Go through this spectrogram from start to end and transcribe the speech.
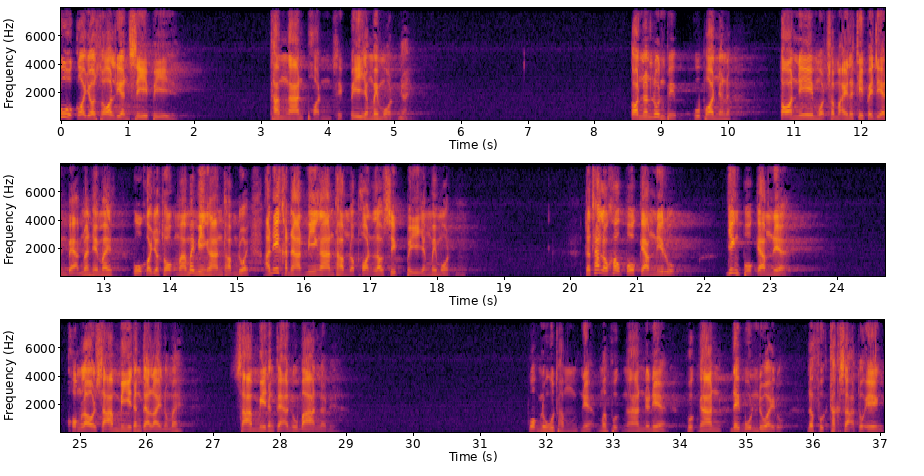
กู้กยศเรียนสี่ปีทำงานผ่อนสิบปียังไม่หมดไงตอนนั้นรุ่นพี่ครูพรยังนะตอนนี้หมดสมัยแล้วที่ไปเรียนแบบนั้นเห็นไหมกู้กยศออกมาไม่มีงานทำด้วย อันนี้ขนาดมีงานทำแล้วผ่อนแล้วสิบปียังไม่หมด แต่ถ้าเราเข้าโปรแกรมนี้ลูก ยิ่งโปรแกรมเนี่ยของเราสามมีตั้งแต่อะไรรู้ไหมสามมีตั้งแต่อนุบาลแล้วเนี่ยพวกหนูทำเนี่ยมาฝึกงานเนี่ย ฝึกงานได้บุญด้วยลูกแล้วฝึกทักษะตัวเอง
